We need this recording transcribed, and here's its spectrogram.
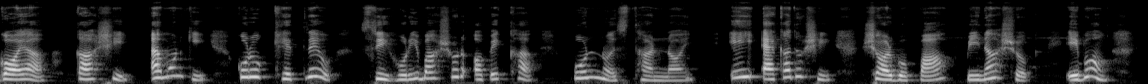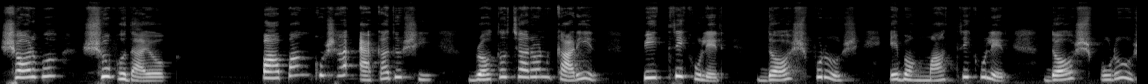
গয়া, কাশী এমনকি কুরুক্ষেত্রেও শ্রী হরিবাসর অপেক্ষা পূর্ণ স্থান নয়। এই একাদশী সর্বপাপ, বিনাশক এবং সর্ব শুভদায়ক পাপাঙ্কুশা একাদশী ব্রতচারণকারীর পিতৃকুলের দশ পুরুষ এবং মাতৃকুলের দশ পুরুষ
